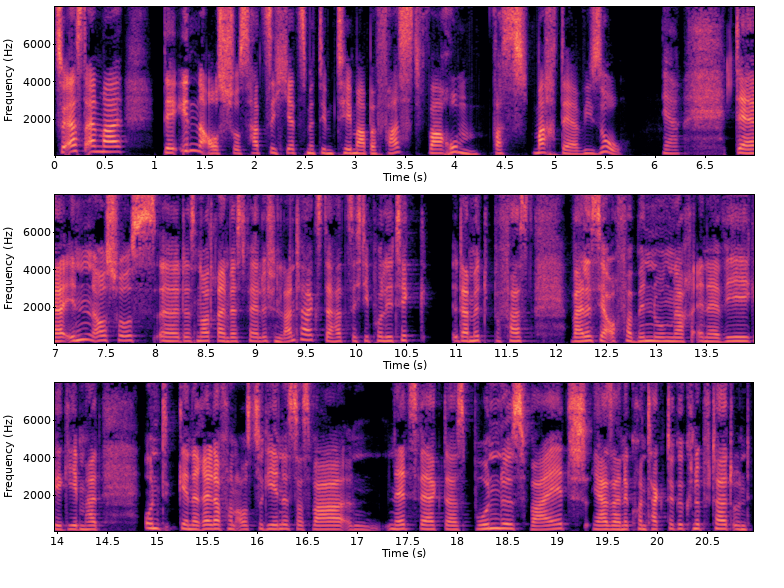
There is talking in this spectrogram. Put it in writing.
Zuerst einmal, der Innenausschuss hat sich jetzt mit dem Thema befasst. Warum? Was macht der? Wieso? Ja, der Innenausschuss äh, des Nordrhein-Westfälischen Landtags, da hat sich die Politik damit befasst, weil es ja auch Verbindungen nach NRW gegeben hat. Und generell davon auszugehen ist, das war ein Netzwerk, das bundesweit ja seine Kontakte geknüpft hat. Und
